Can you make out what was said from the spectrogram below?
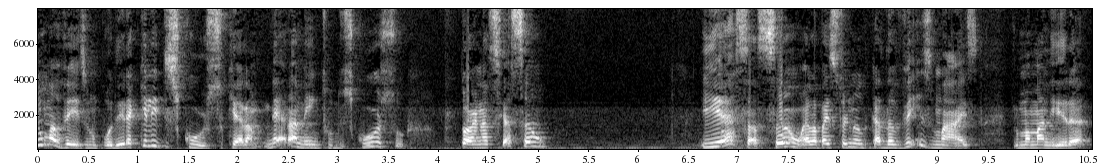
uma vez no poder, aquele discurso que era meramente um discurso, torna-se ação. E essa ação ela vai se tornando cada vez mais de uma maneira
